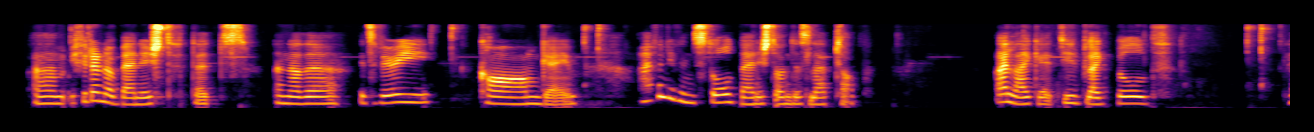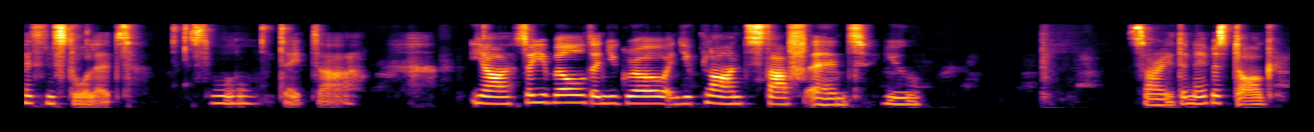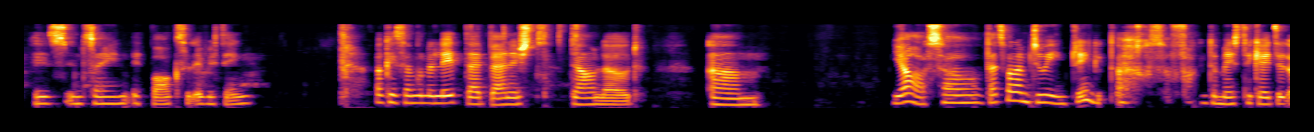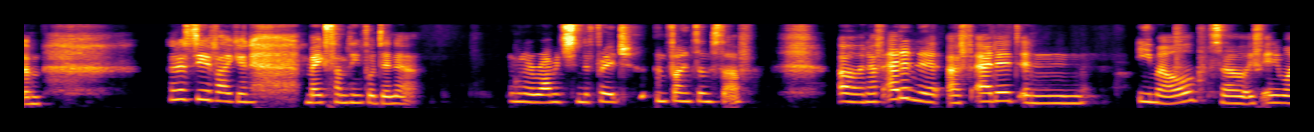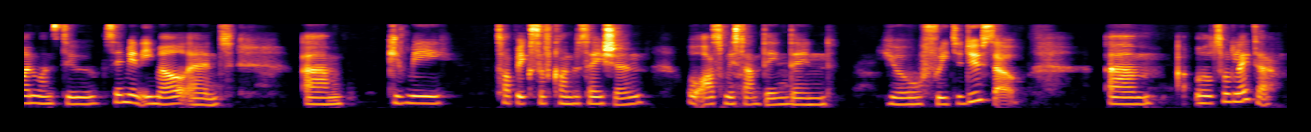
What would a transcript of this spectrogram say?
Um, if you don't know Banished, that's another. It's a very calm game. I haven't even installed Banished on this laptop. I like it. You like build. Let's install it. Install data. Yeah, so you build and you grow and you plant stuff and you. Sorry, the neighbor's dog is insane. It barks at everything. Okay, so I'm gonna let that banished download. Um, yeah, so that's what I'm doing. Doing ugh, so fucking domesticated. I'm gonna see if I can make something for dinner. I'm gonna rummage in the fridge and find some stuff. Oh, and I've added it. I've added an email. So if anyone wants to send me an email and um, give me topics of conversation or ask me something, then you're free to do so. Um, we'll talk later.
